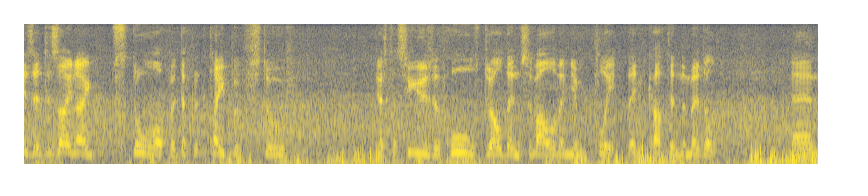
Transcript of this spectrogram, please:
is a design I stole off a different type of stove. Just a series of holes drilled in some aluminium plate, then cut in the middle. Um,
